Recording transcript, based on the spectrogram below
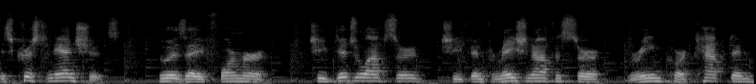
is Christian Anschuetz, who is a former chief digital officer, chief information officer, Marine Corps captain,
